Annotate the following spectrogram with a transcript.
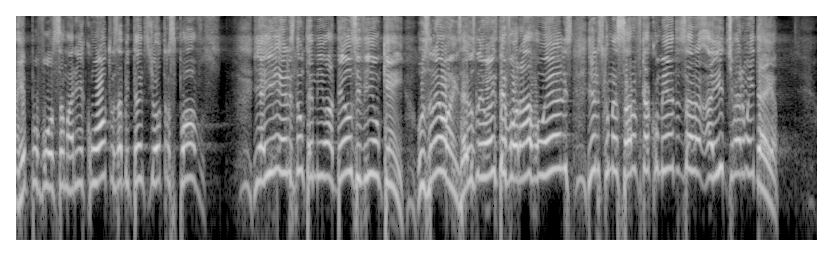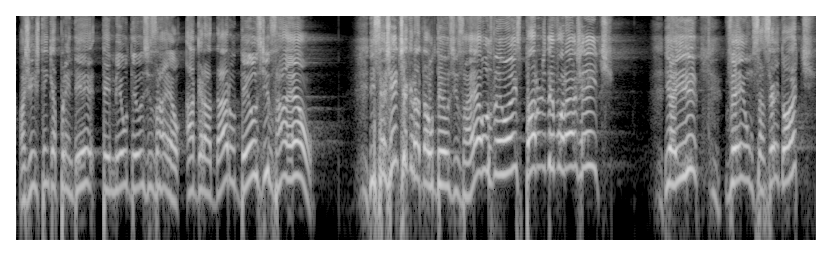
repovoou Samaria com outros habitantes de outros povos. E aí eles não temiam a Deus e viam quem? Os leões. Aí os leões devoravam eles e eles começaram a ficar com medo. Aí tiveram uma ideia. A gente tem que aprender a temer o Deus de Israel, agradar o Deus de Israel. E se a gente agradar o Deus de Israel, os leões param de devorar a gente. E aí veio um sacerdote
